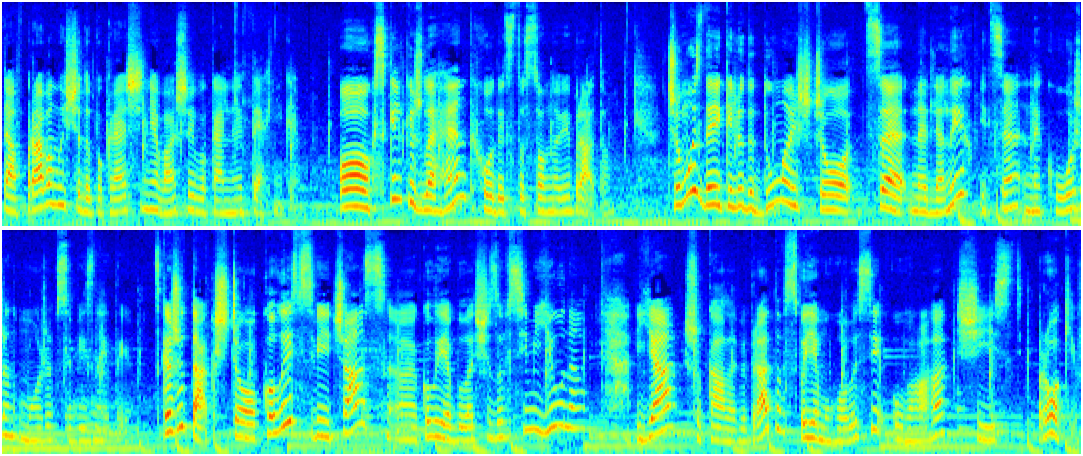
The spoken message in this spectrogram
та вправами щодо покращення вашої вокальної техніки. Ох, скільки ж легенд ходить стосовно вібрато. Чомусь деякі люди думають, що це не для них, і це не кожен може в собі знайти. Скажу так, що колись свій час, е, коли я була ще зовсім юна, я шукала вібрато в своєму голосі. Увага, 6 років.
